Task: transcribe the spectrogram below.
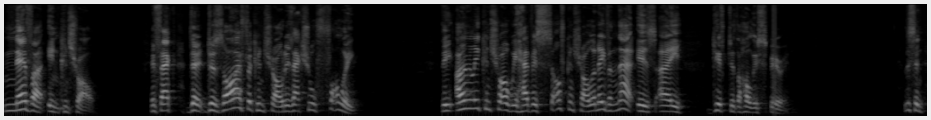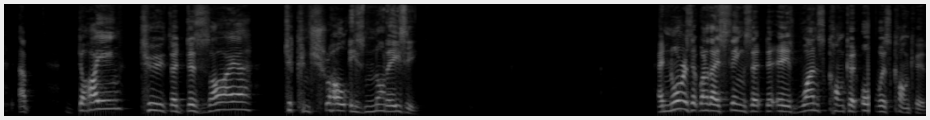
never in control. In fact, the desire for control is actual folly. The only control we have is self control, and even that is a gift to the Holy Spirit. Listen, uh, dying to the desire to control is not easy. And nor is it one of those things that, that is once conquered, always conquered.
